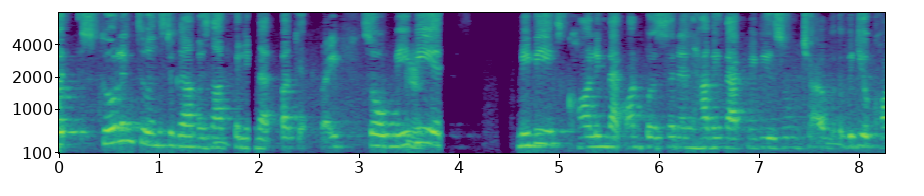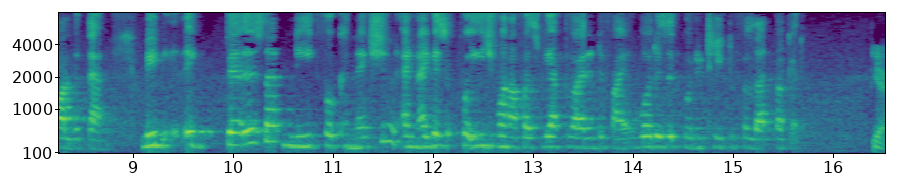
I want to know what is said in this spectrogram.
But scrolling through Instagram is not filling that bucket, right? So maybe yeah. it maybe it's calling that one person and having that maybe a zoom ch- a video call with them maybe it, there is that need for connection and i guess for each one of us we have to identify what is it going to take to fill that bucket yeah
